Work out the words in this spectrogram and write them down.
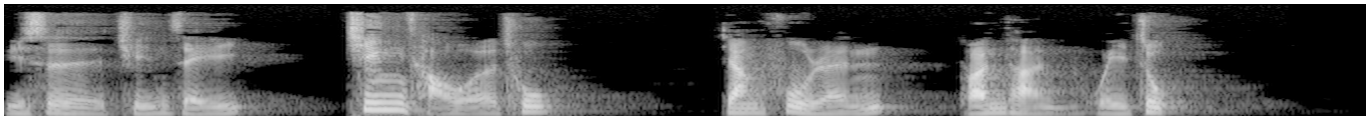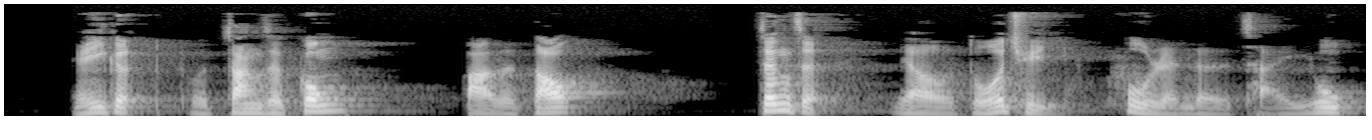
于是群贼倾巢而出，将妇人团团围住，每一个都张着弓，拔着刀，争着要夺取妇人的财物。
